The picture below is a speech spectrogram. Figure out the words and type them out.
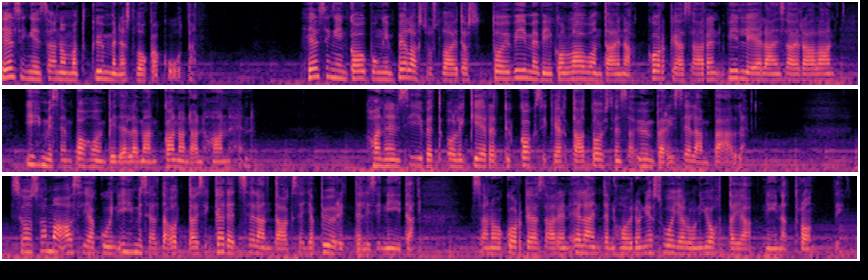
Helsingin Sanomat 10. lokakuuta. Helsingin kaupungin pelastuslaitos toi viime viikon lauantaina Korkeasaaren villieläinsairaalaan ihmisen pahoinpitelemän Kanadan hanhen. Hanhen siivet oli kierretty kaksi kertaa toistensa ympäri selän päälle. Se on sama asia kuin ihmiseltä ottaisi kädet selän taakse ja pyörittelisi niitä, sanoo Korkeasaaren eläintenhoidon ja suojelun johtaja Niina Trontti.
